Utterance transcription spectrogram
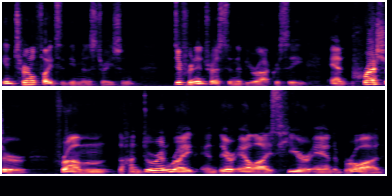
internal fights in the administration, different interests in the bureaucracy, and pressure from the Honduran right and their allies here and abroad.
